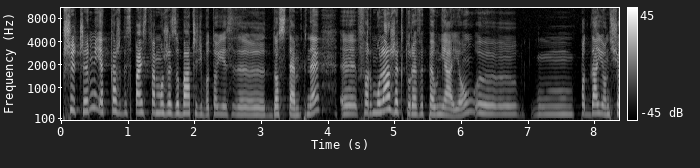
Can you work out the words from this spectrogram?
przy czym, jak każdy z Państwa może zobaczyć, bo to jest e, dostępne, formularze, które wypełniają, poddając się,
